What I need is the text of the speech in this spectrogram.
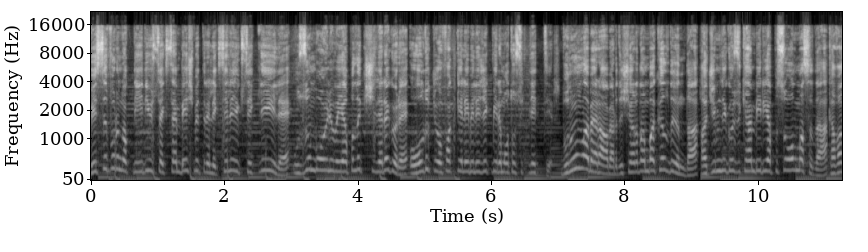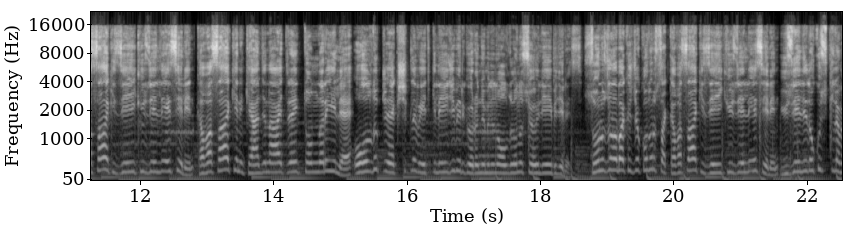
ve 0.785 metrelik sele yüksekliği ile uzun boylu ve yapılı kişilere göre oldukça ufak gelebilecek bir motosiklettir. Bununla beraber dışarıdan bakıldığında hacimli gözüken bir yapısı olmasa da Kawasaki Z250 SL'in Kawasaki'nin kendine ait renk tonları ile oldukça yakışıklı ve etkileyici bir görünümünün olduğunu söyleyebiliriz. Sonucuna bakacak olursak Kawasaki Z250 SL'in 159 km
